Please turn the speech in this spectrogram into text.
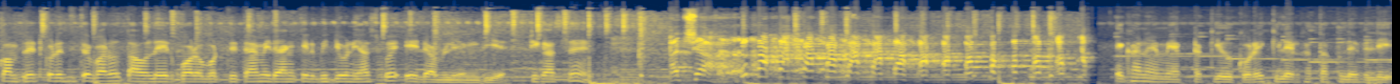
কমপ্লিট করে দিতে পারো তাহলে এর পরবর্তীতে আমি র্যাঙ্কের ভিডিও নিয়ে আসব এ ডাব্লিউএম দিয়ে। ঠিক আছে? আচ্ছা। এখানে আমি একটা কিল করে কিলের খাতা খুলে ফেলি।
